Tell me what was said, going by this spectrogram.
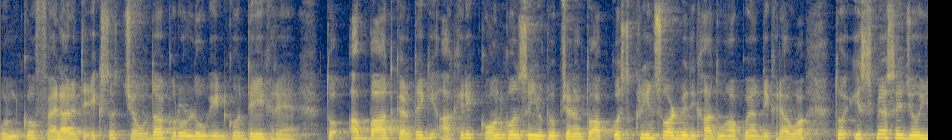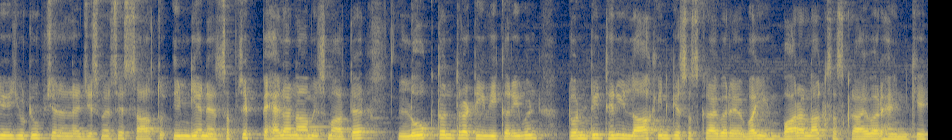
उनको फैला रहे थे। 114 करोड़ लोग इनको देख रहे हैं। तो अब बात करते हैं कि आखिर कौन कौन से यूट्यूब चैनल तो आपको स्क्रीन भी दिखा दूँ, आपको यहाँ दिख रहा होगा। तो इसमें से जो ये यूट्यूब चैनल है, जिसमें से सात तो इंडियन है, सबसे पहला नाम इसमें आता है, लोकतंत्र टी करीबन ट्वेंटी लाख इनके सब्सक्राइबर है भाई बारह लाख सब्सक्राइबर हैं इनके।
